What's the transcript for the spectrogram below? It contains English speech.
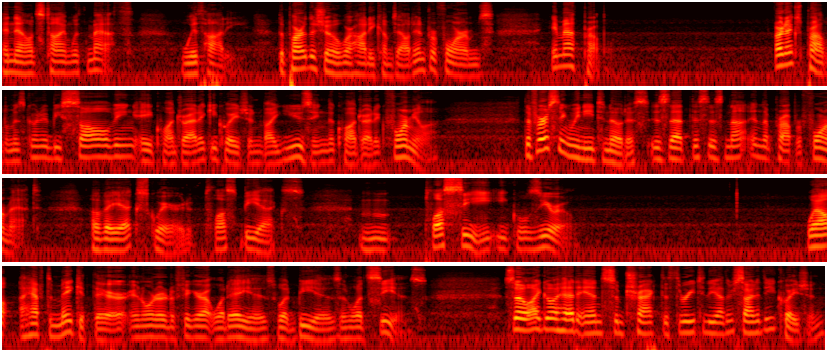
And now it's time with math with Hadi, the part of the show where Hadi comes out and performs a math problem. Our next problem is going to be solving a quadratic equation by using the quadratic formula. The first thing we need to notice is that this is not in the proper format of ax squared plus bx plus c equals 0. Well, I have to make it there in order to figure out what a is, what b is, and what c is. So I go ahead and subtract the 3 to the other side of the equation,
